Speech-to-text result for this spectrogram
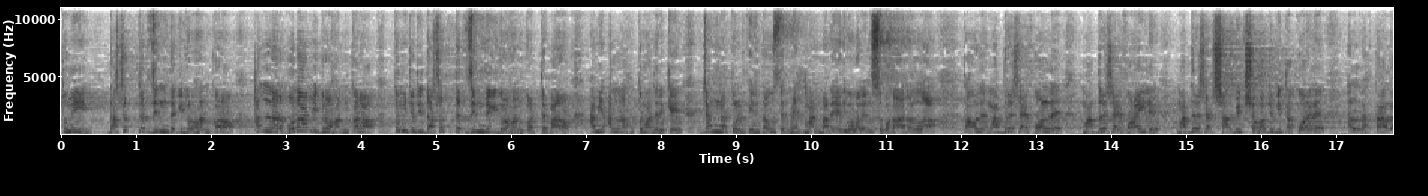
তুমি দাসত্বের জিন্দগি গ্রহণ করো, আল্লাহর গোলামি গ্রহণ করো। তুমি যদি দাসত্বের জিন্দগি গ্রহণ করতে পারো, আমি আল্লাহ তোমাদেরকে জান্নাতুল ফিরদাউসের মেহমান বানিয়ে দিব। বলেন সুবহান আল্লাহ তাহলে মাদ্রাসায় পড়লে, মাদ্রাসায় পড়াইলে, মাদ্রাসার সার্বিক সহযোগিতা করলে আল্লাহ তাআলা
